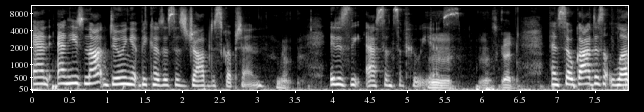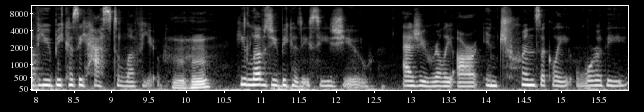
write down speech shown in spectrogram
and and he's not doing it because it's his job description. No, It is the essence of who he is. that's good. And so God doesn't love you because he has to love you. Mm-hmm. He loves you because he sees you as you really are intrinsically worthy,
